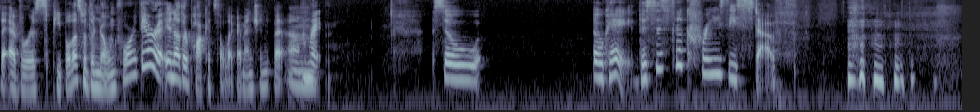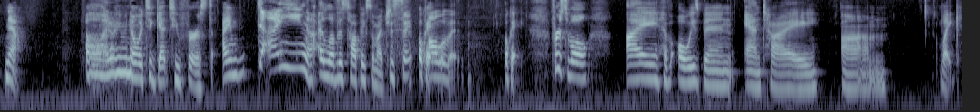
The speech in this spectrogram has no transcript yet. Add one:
the Everest people. That's what they're known for. They are in other pockets, though, like I mentioned. But um, Right. so, okay, this is the crazy stuff. now, oh, I don't even know what to get to first. I'm dying. I love this topic so much. Just say okay. all of it. Okay. First of all, I have always been anti, um, like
